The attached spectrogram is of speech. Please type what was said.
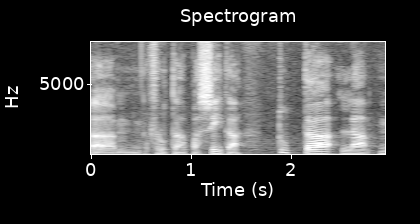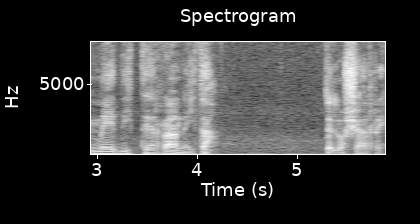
ehm, frutta appassita, tutta la mediterraneità dello sherry.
